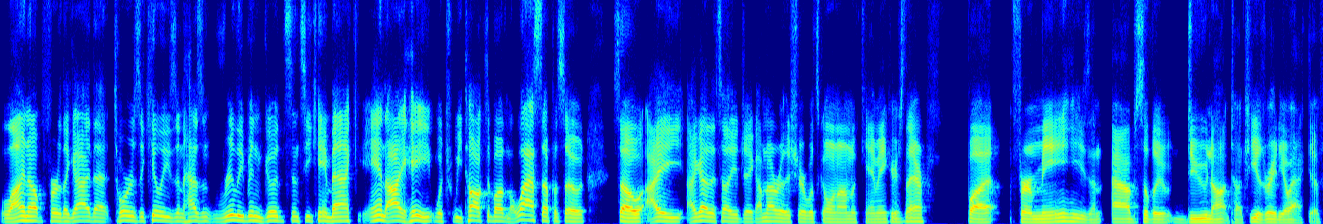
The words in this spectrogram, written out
Line up for the guy that tore his Achilles and hasn't really been good since he came back, and I hate, which we talked about in the last episode. So I I got to tell you, Jake, I'm not really sure what's going on with Cam Akers there, but for me, he's an absolute do not touch. He is radioactive.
